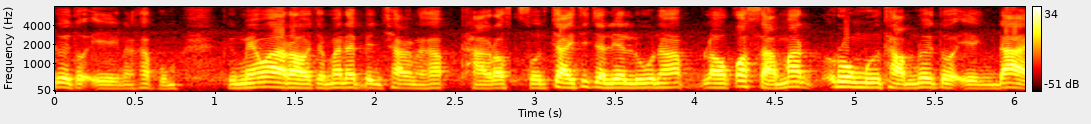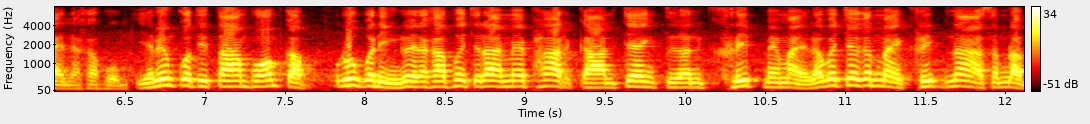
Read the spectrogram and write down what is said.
ด้วยตัวเองนะครับผมถึงแม้ว่าเราจะไม่ได้เป็นช่างนะครับหากเราสนใจที่จะเรียนรู้นะครับเราก็สามารถลงมือทำด้วยตัวเองได้นะครับผมอย่าลืมกดติดตามพร้อมกับรูปกระดิ่งด้วยนะครับ เพื่อจะได้ไม่พลาดการแจ้งเตือนคลิปใหม่ๆ แล้วไว้เจอกันใหม่คลิปหน้าสำหรับ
